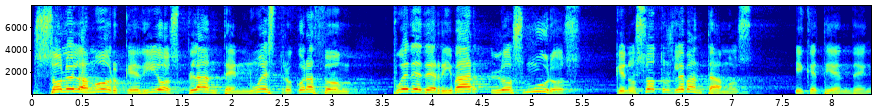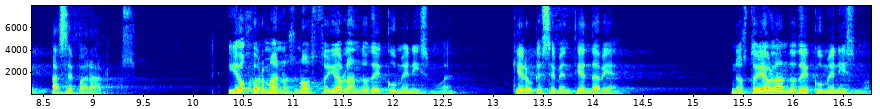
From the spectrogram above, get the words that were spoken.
Solo el amor que Dios planta en nuestro corazón puede derribar los muros que nosotros levantamos y que tienden a separarnos. Y ojo hermanos, no estoy hablando de ecumenismo, ¿eh? quiero que se me entienda bien. No estoy hablando de ecumenismo.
